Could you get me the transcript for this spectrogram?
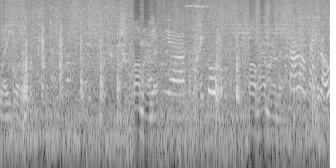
lại à, cô to mà nè sợ mãi cô. To mà hai mà nè to là thay cái lỗ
